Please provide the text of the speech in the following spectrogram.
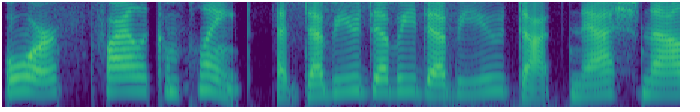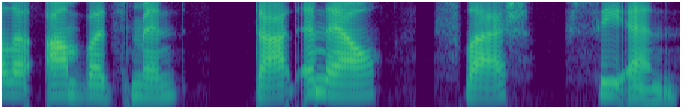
or file a complaint at www.nationaleombudsman.nl slash cn.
